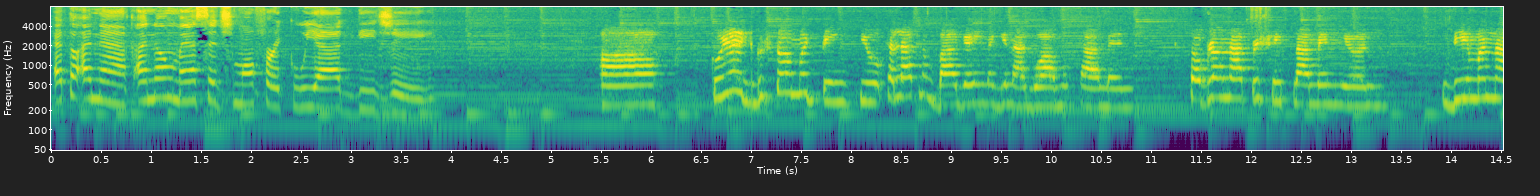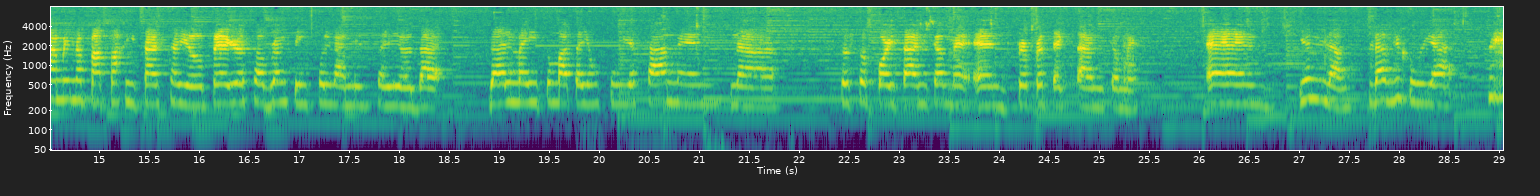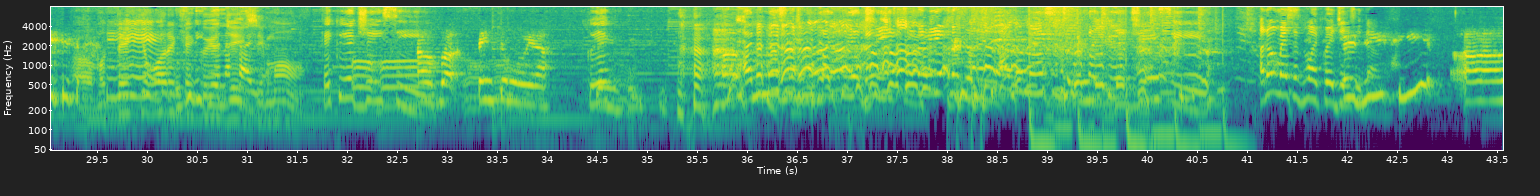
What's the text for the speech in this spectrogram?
Eto anak, anong message mo for Kuya DJ? Ah, Kuya, gusto mag-thank you sa lahat ng bagay na ginagawa mo sa amin. Sobrang na-appreciate namin yun. Hindi man namin napapakita sa'yo, pero sobrang thankful namin sa'yo da- dahil may tumatayong kuya sa amin na susuportahan kami and proprotectahan kami. And yun lang. Love you, Kuya. Oh, mag-thank you ka rin kay Hindi Kuya na JC kaya. mo. Kay Kuya JC. Opo, thank you, Kuya. Kuya, Ah, ano message mo kay Kuya JC? ano message mo kay Kuya JC? Anong message mo kay Kuya JC Kay daw? JC, ah,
